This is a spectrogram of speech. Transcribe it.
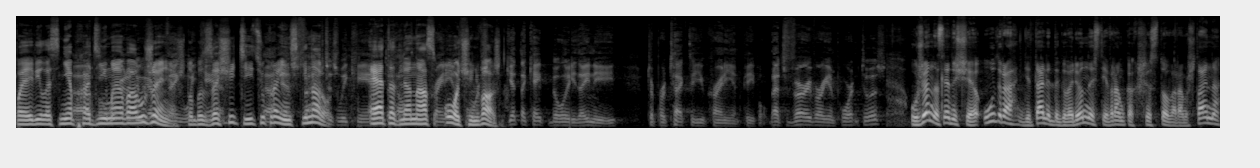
появилось необходимое вооружение, чтобы защитить украинский народ. Это для нас очень важно. Уже на следующее утро детали договоренности в рамках шестого Рамштайна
